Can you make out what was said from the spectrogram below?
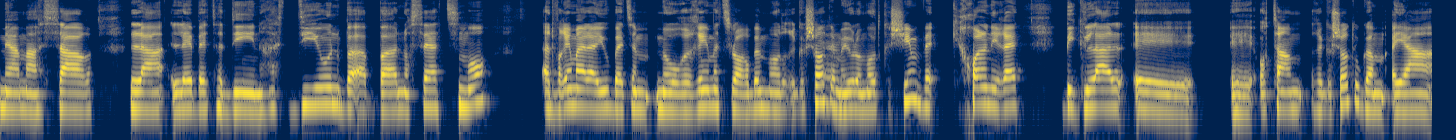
מהמאסר לבית הדין, הדיון בנושא עצמו, הדברים האלה היו בעצם מעוררים אצלו הרבה מאוד רגשות, כן. הם היו לו מאוד קשים, וככל הנראה בגלל אה, אה, אותם רגשות הוא גם היה,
